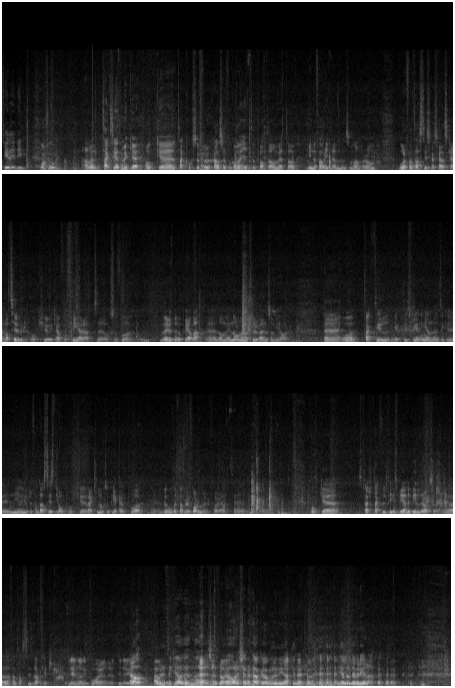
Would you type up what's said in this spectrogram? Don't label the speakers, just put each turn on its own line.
Scenen är din. Varsågod.
Ja, men tack så jättemycket och eh, tack också för chansen att få komma hit och prata om ett av mina favoritämnen som handlar om vår fantastiska svenska natur och hur vi kan få fler att eh, också få möjlighet att uppleva eh, de enorma naturvärden som vi har. Eh, och tack till Ekoturismföreningen, jag tycker ni har gjort ett fantastiskt jobb och eh, verkligen också pekat på eh, behovet av reformer för att eh, lyfta den här. Och eh, särskilt tack för lite inspirerande bilder också, det var fantastiskt vackert.
Jag lämnade kvar en där till dig.
Ja, ja men det tycker jag. Den eh, känns bra. Jag, har, jag känner hökögonen i nacken här. Det gäller att leverera.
